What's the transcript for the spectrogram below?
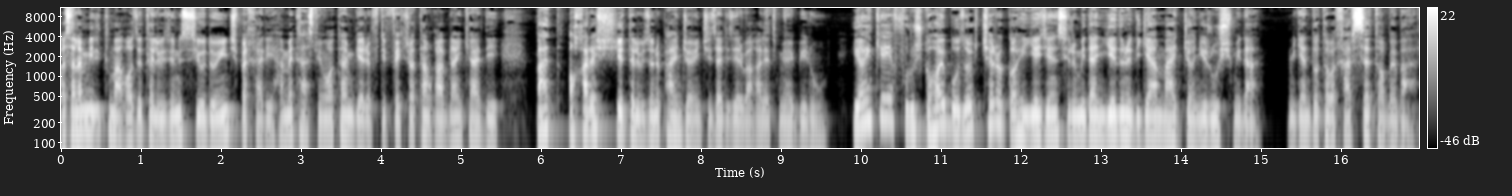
مثلا میری تو مغازه تلویزیون 32 اینچ بخری همه تصمیماتم گرفتی فکراتم قبلا کردی بعد آخرش یه تلویزیون 50 اینچی زدی زیر بغلت میای بیرون. یا اینکه فروشگاه های بزرگ چرا گاهی یه جنسی رو میدن یه دونه دیگه هم مجانی روش میدن؟ میگن دو تا بخر سه تا ببر.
